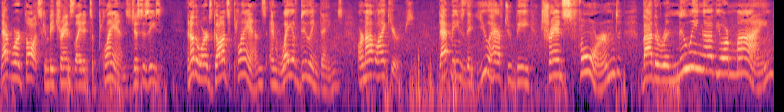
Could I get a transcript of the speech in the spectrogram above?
That word thoughts can be translated to plans just as easy. In other words, God's plans and way of doing things are not like yours. That means that you have to be transformed by the renewing of your mind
